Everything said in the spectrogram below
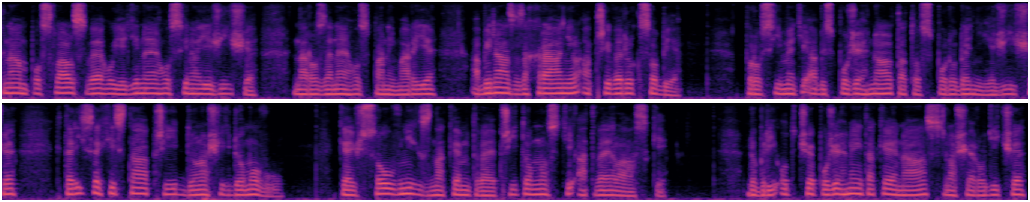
k nám poslal svého jediného syna Ježíše, narozeného z Pany Marie, aby nás zachránil a přivedl k sobě. Prosíme tě, aby požehnal tato spodobení Ježíše, který se chystá přijít do našich domovů. Kéž jsou v nich znakem tvé přítomnosti a tvé lásky. Dobrý Otče, požehnej také nás, naše rodiče,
